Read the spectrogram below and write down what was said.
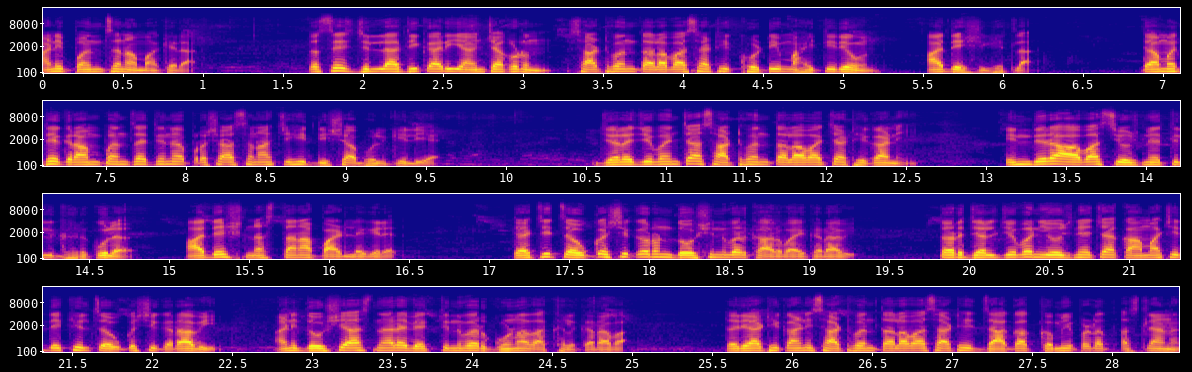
आणि पंचनामा केला. तसेच जिल्हाधिकारी यांच्याकडून साठवण तलावासाठी खोटी माहिती देऊन आदेश घेतला. त्यामध्ये ग्रामपंचायतीनं प्रशासनाचीही दिशाभूल केली आहे. जलजीवनच्या साठवण तलावाच्या ठिकाणी इंदिरा आवास योजनेतील घरकुलं आदेश नसताना पाडले गेलेत. त्याची चौकशी करून दोषींवर कारवाई करावी. तर जलजीवन योजनेच्या कामाची देखील चौकशी करावी आणि दोषी असणाऱ्या व्यक्तींवर गुन्हा दाखल करावा. तर या ठिकाणी साठवण तलावासाठी जागा कमी पडत असल्यानं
